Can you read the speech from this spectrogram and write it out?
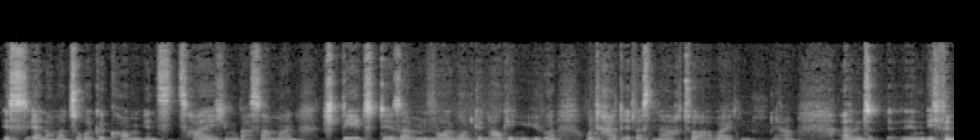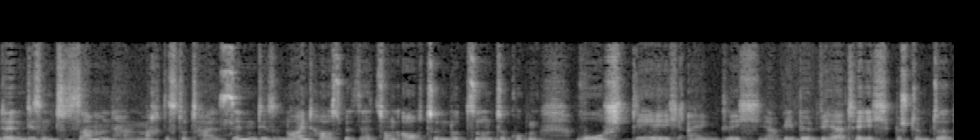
ist er nochmal zurückgekommen ins Zeichen Wassermann, steht diesem Neumond genau gegenüber und hat etwas nachzuarbeiten. Ja? Und ich finde, in diesem Zusammenhang macht es total Sinn, diese Neunthausbesetzung auch zu nutzen und zu gucken, wo stehe ich eigentlich? Ja? Wie bewerte ich bestimmte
